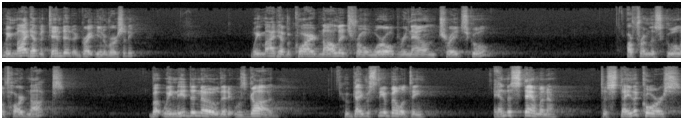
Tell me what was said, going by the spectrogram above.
We might have attended a great university. We might have acquired knowledge from a world renowned trade school or from the school of hard knocks. But we need to know that it was God who gave us the ability and the stamina to stay the course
